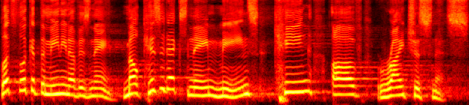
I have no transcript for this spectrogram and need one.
Let's look at the meaning of his name. Melchizedek's name means king of righteousness.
